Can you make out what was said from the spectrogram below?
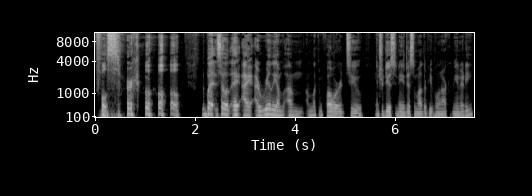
full circle. but so I, I really, I'm, I'm, I'm looking forward to introducing you to some other people in our community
